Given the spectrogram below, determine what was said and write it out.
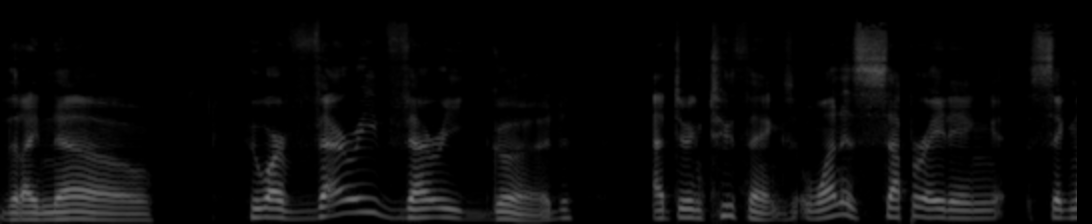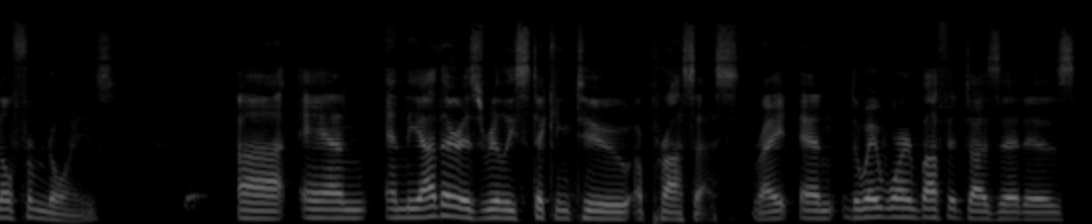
that I know who are very, very good at doing two things. One is separating signal from noise, uh, and and the other is really sticking to a process, right? And the way Warren Buffett does it is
